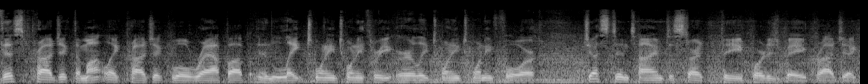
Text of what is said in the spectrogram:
This project, the Montlake project, will wrap up in late 2023, early 2024, just in time to start the Portage Bay project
